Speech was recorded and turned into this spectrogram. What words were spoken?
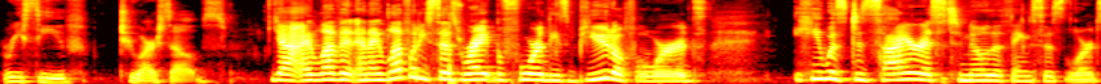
receive to ourselves. Yeah, I love it. And I love what he says right before these beautiful words he was desirous to know the things his Lord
